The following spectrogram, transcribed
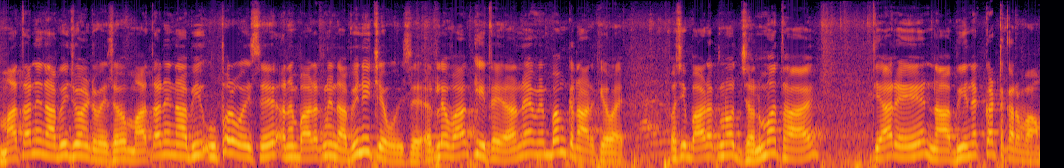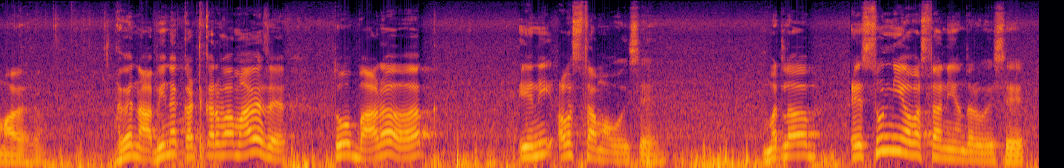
માતાની નાભી જોઈન્ટ હોય છે. હવે માતાની નાભી ઉપર હોય છે અને બાળકની નાભી નીચે હોય છે. એટલે વાંકી થઈ અને બંકનાળ કહેવાય. પછી બાળકનો જન્મ થાય ત્યારે નાભીને કટ કરવામાં આવે છે. હવે નાભીને કટ કરવામાં આવે છે તો બાળક એની અવસ્થામાં હોય છે. મતલબ એ શૂન્ય અવસ્થાની અંદર હોય છે.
